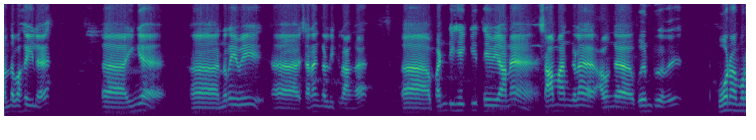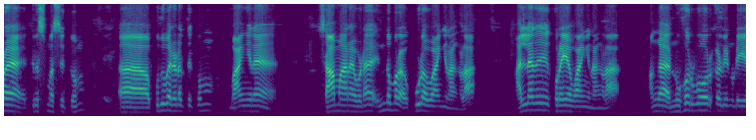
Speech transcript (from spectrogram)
அந்த வகையில் இங்கே நிறையவே ஜனங்கள் நிற்கிறாங்க பண்டிகைக்கு தேவையான சாமான்களை அவங்க வேண்டுறது. போன முறை கிறிஸ்மஸுக்கும் புது வருடத்துக்கும் வாங்கின சாமானை விட இந்த முறை கூட வாங்கினாங்களா? அல்லது குறைய வாங்கினாங்களா? அங்கே நுகர்வோர்களினுடைய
